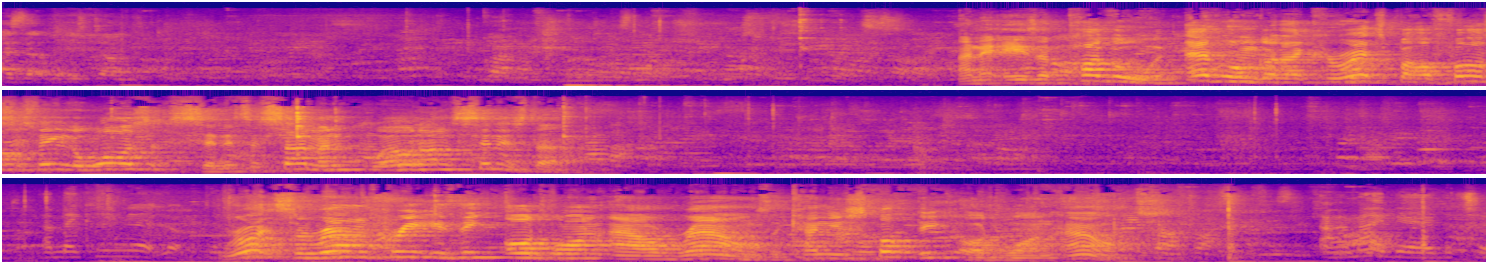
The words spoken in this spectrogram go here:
As that what he's done. And it is a puggle. Everyone got that correct, but our fastest finger was Sinister Salmon. Well done, Sinister. I'm making it look good. Right, so round three is the odd one out round. So can you spot the odd one out? I might be able to.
